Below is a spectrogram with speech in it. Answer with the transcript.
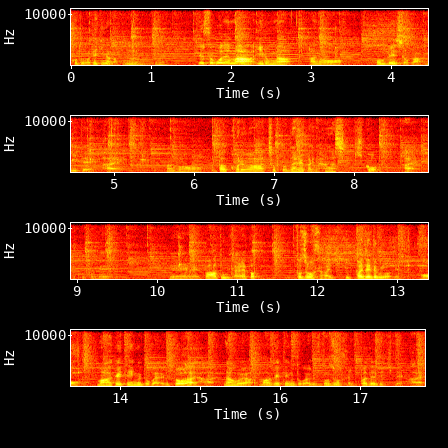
ことができなかった、うんうん。でそこでまあいろんなあのホームページとか見てはい。あのやっぱこれはちょっと誰かに話聞こうと。はい。いうことで、えーバーッと見たらやっぱ戸本さんがいっぱい出てくるわけですほマーケティングとかやると、うはいはい。名古屋マーケティングとかやると戸本さんいっぱい出てきて。はい。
